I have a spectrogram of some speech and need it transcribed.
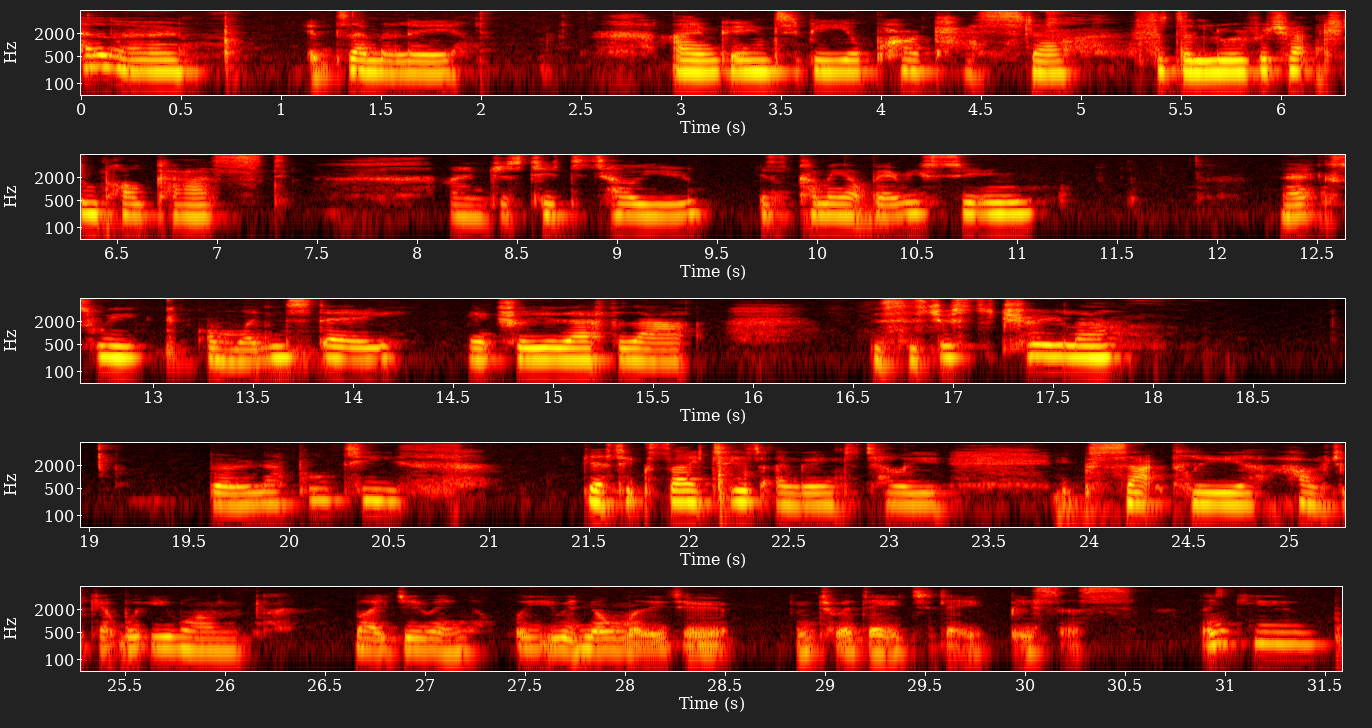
Hello, it's Emily. I'm going to be your podcaster for the Law of Attraction podcast. I'm just here to tell you it's coming out very soon. Next week on Wednesday. Make sure you're there for that. This is just a trailer. Bone apple teeth. Get excited. I'm going to tell you exactly how to get what you want by doing what you would normally do into a day to day basis. Thank you.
